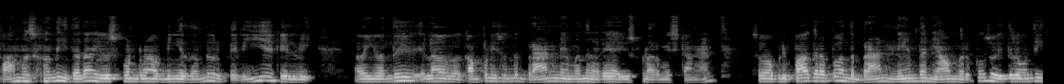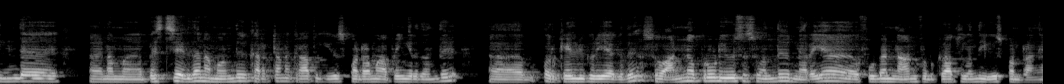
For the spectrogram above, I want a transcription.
ஃபார்மர்ஸ்க்கு வந்து இதை தான் யூஸ் பண்ணுறோம் அப்படிங்கிறது வந்து ஒரு பெரிய கேள்வி. அவங்க வந்து எல்லா கம்பெனிஸ் வந்து பிராண்ட் நேம் வந்து நிறையா யூஸ் பண்ண ஆரம்பிச்சிட்டாங்க. ஸோ அப்படி பார்க்குறப்போ அந்த பிராண்ட் நேம் தான் ஞாபகம் இருக்கும். ஸோ இதில் வந்து இந்த நம்ம பெஸ்டிசைடு தான் நம்ம வந்து கரெக்டான கிராப்புக்கு யூஸ் பண்ணுறோமா அப்படிங்கிறது வந்து ஒரு கேள்விக்குறியாகுது ஸோ அன்அப்ரூவ்டு யூசஸ் வந்து நிறைய food and non food crops வந்து யூஸ் பண்ணுறாங்க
